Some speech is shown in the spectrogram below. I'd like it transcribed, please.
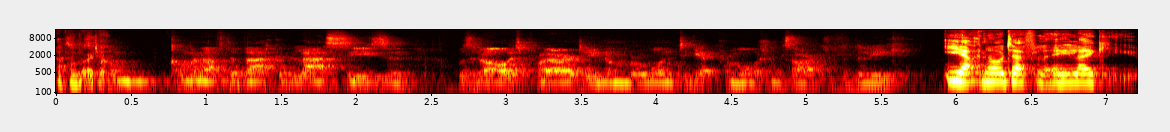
looking forward to it. Coming off the back of last season, was it always priority number one to get promotion sorted for the league? Yeah, no, definitely. Like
